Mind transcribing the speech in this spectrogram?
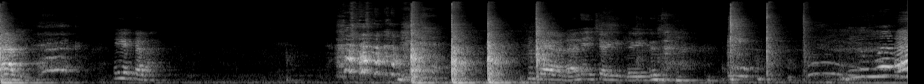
డన్ ఇక ఇక్కడ. భయపడ్డా నీ చెవి ఇట్లా విరుగుతా. నువ్వే ఆ,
